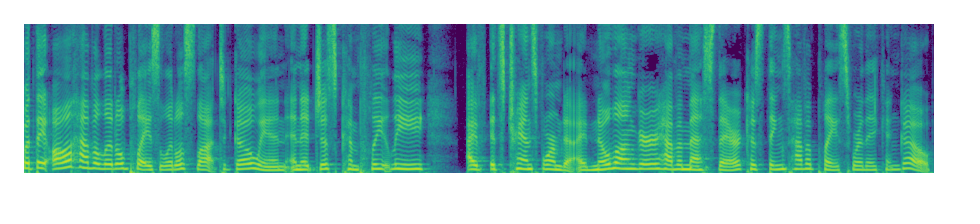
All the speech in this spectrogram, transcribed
but they all have a little place, a little slot to go in. And it just completely, I've, it's transformed it. I no longer have a mess there because things have a place where they can go.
